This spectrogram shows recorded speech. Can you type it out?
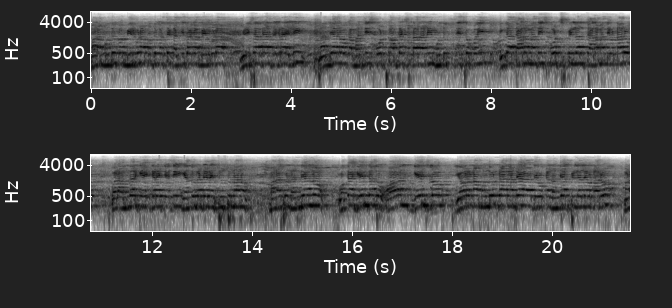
మనం ముందుకు మీరు కూడా ముందుకు వస్తే ఖచ్చితంగా మేము కూడా మినిస్టర్ గారి దగ్గర వెళ్ళి నంద్యాలలో ఒక మంచి స్పోర్ట్స్ కాంప్లెక్స్ ఉండాలని ముందుకు తీసుకుపోయి ఇంకా చాలామంది స్పోర్ట్స్ పిల్లలు చాలామంది ఉన్నారు. వారందరికీ ఎంకరేజ్ చేసి ఎందుకంటే నేను చూస్తున్నాను మనకు నంద్యాలలో ఒక గేమ్ కాదు ఆల్ గేమ్స్లో ఎవరన్నా ముందుంటారంటే అది ఒక నంద్యాల పిల్లలే ఉన్నారు. మన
